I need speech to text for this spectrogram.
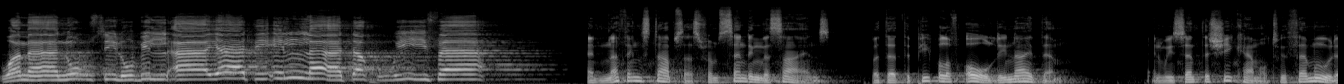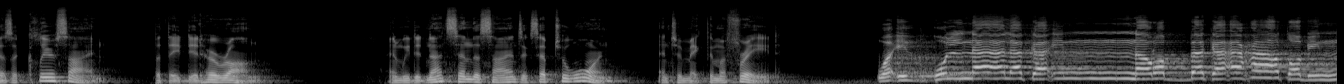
وما نرسل بالايات الا تخويفا And nothing stops us from sending the signs, but that the people of old denied them. And we sent the she camel to Thamud as a clear sign, but they did her wrong. And we did not send the signs except to warn and to make them afraid. واذ قلنا لك ان ربك احاط بالناس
